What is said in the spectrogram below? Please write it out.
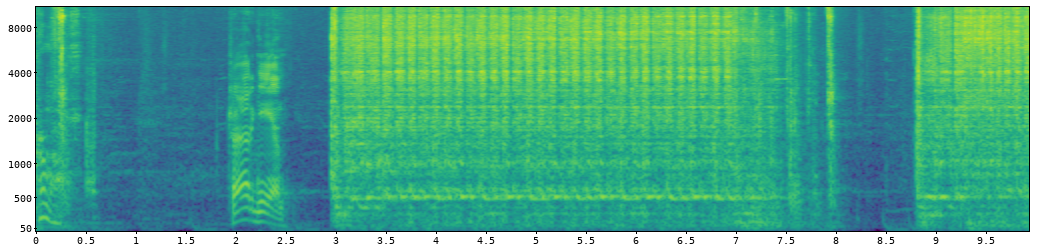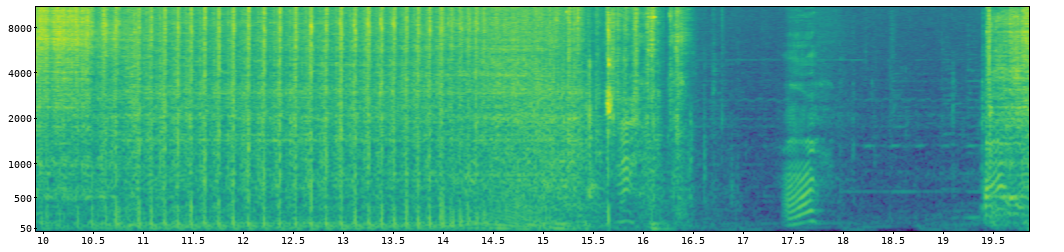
Come on. Try it again. Uh, try it again.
